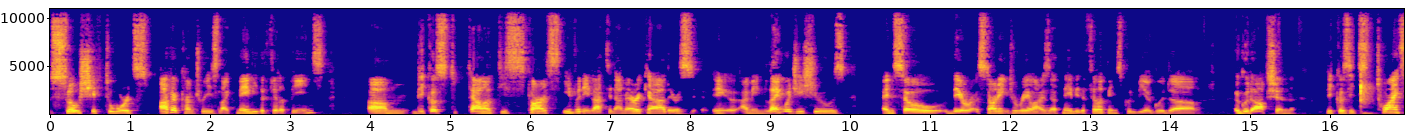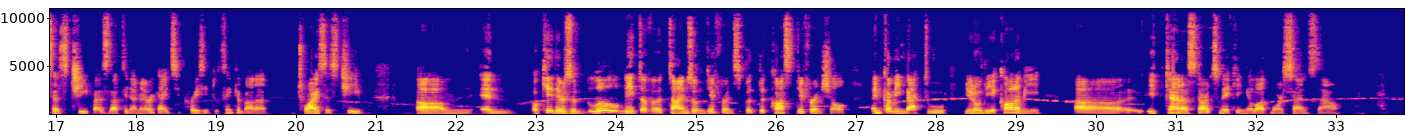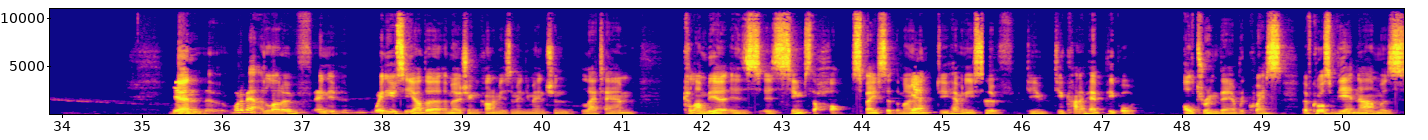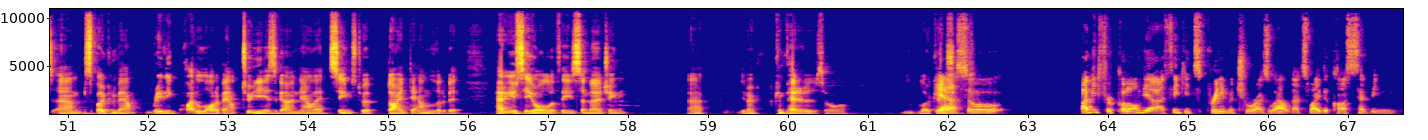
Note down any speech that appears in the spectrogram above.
slow shift towards other countries like maybe the Philippines, um, because talent is scarce even in Latin America. There's, eh, I mean, language issues. And so they're starting to realize that maybe the Philippines could be a good, uh, a good option because it's twice as cheap as Latin America. It's crazy to think about that. Twice as cheap. Um, and okay, there's a little bit of a time zone difference, but the cost differential and coming back to you know the economy, uh, it kind of starts making a lot more sense now. Yeah, and what about a lot of and where do you see other emerging economies? I mean, you mentioned LATAM. Colombia is is seems the hot space at the moment. Yeah. Do you have any sort of do you do you kind of have people altering their requests? Of course, Vietnam was um, spoken about really quite a lot about two years ago, and now that seems to have died down a little bit. How do you see all of these emerging, uh, you know, competitors or locations? Yeah, so I mean, for Colombia, I think it's pretty mature as well. That's why the costs have been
